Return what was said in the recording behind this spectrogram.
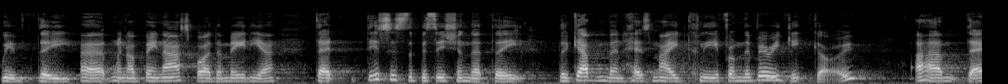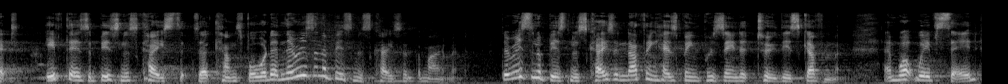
with the, uh, when I've been asked by the media that this is the position that the, the government has made clear from the very get-go, um, that if there's a business case that, that comes forward, and there isn't a business case at the moment, there isn't a business case and nothing has been presented to this government. And what we've said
